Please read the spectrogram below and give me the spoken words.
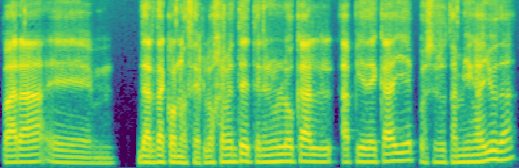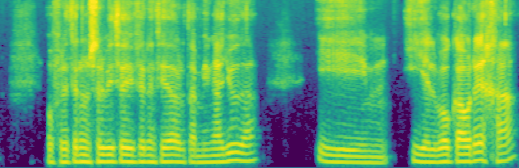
para em, darte a conocer. Lógicamente, tener un local a pie de calle, pues eso también ayuda. Ofrecer un servicio diferenciador también ayuda. Y, y el boca a oreja,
